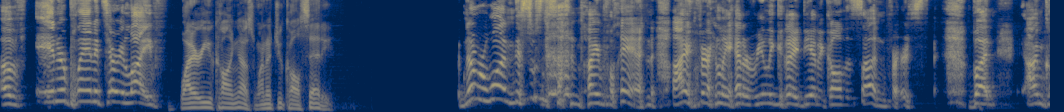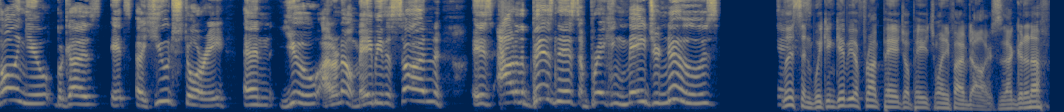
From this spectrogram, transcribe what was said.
of interplanetary life? Why are you calling us? Why don't you call SETI? Number one, this was not my plan. I apparently had a really good idea to call the sun first. But I'm calling you because it's a huge story, and you, I don't know, maybe the sun is out of the business of breaking major news. Listen, we can give you a front page. I'll pay you twenty five dollars. Is that good enough?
